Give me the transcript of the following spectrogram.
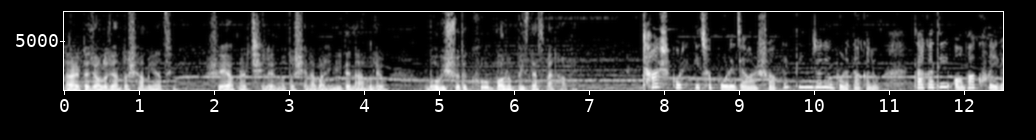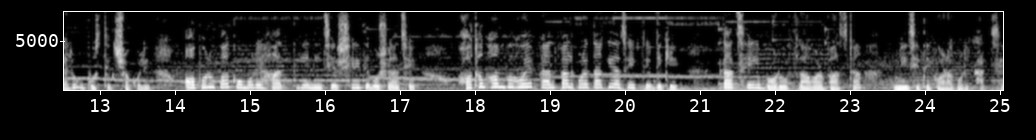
তার একটা জলজান্ত স্বামী আছে। সে আপনার ছেলের মতো সেনাবাহিনীতে না হলেও ভবিষ্যতে খুব বড় বিজনেসম্যান হবে। ঠাস করে কিছু পড়ে যাওয়ার শব্দে তিনজনে উপরে তাকালো। তাকাতেই অবাক হয়ে গেল উপস্থিত সকলে। অপরূপা কোমরে হাত দিয়ে নিচের সিঁড়িতে বসে আছে। হতভম্ব হয়ে ফ্যাল ফ্যাল করে তাকিয়ে আছে ইফতির দিকে। কাছেই বড় ফ্লাওয়ার ভাসটা মেঝেতে গড়াগড়ি খাচ্ছে।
